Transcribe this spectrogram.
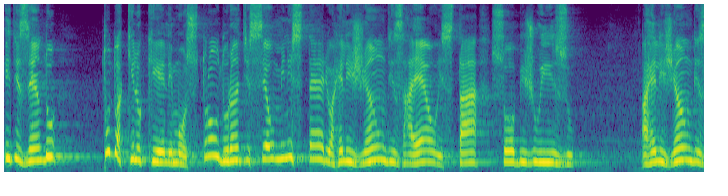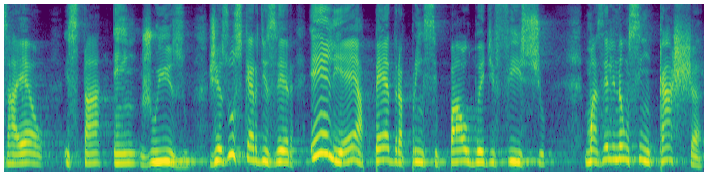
e dizendo tudo aquilo que ele mostrou durante seu ministério. A religião de Israel está sob juízo a religião de Israel está em juízo. Jesus quer dizer, ele é a pedra principal do edifício, mas ele não se encaixa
